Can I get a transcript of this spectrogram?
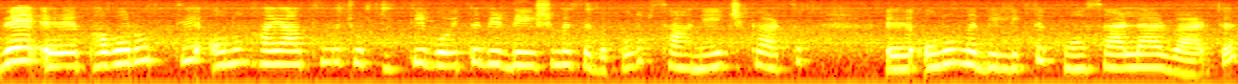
Ve e, Pavarotti onun hayatında çok ciddi boyutta bir değişime sebep olup sahneye çıkartıp e, onunla birlikte konserler verdi.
